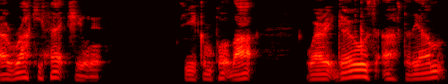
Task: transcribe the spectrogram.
a rack effects unit. So you can put that where it goes after the amp.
